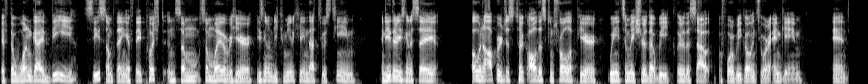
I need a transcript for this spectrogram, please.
If the one guy B sees something, if they pushed in some some way over here, he's going to be communicating that to his team, and either he's going to say, "Oh, an opper just took all this control up here. We need to make sure that we clear this out before we go into our end game." And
